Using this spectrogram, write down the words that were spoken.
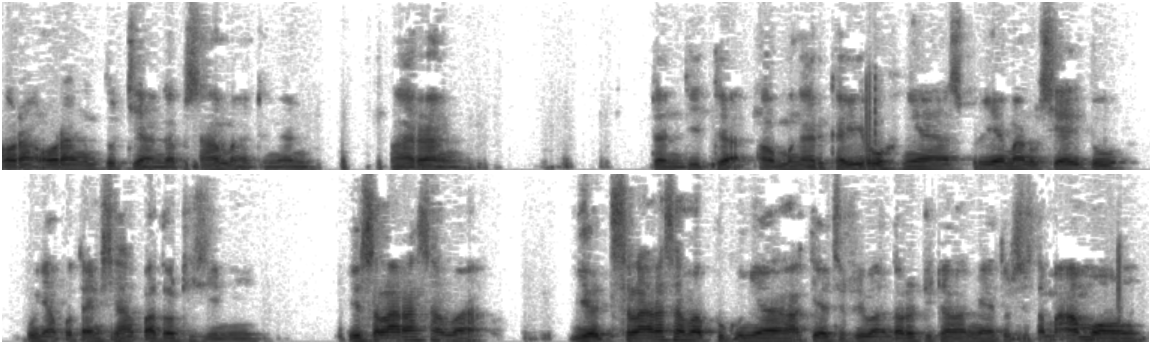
orang-orang itu dianggap sama dengan barang dan tidak uh, menghargai ruhnya. Sebenarnya manusia itu punya potensi apa atau di sini? Ya selaras sama ya selaras sama bukunya Ki Hajar Dewantara di dalamnya itu sistem Among.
